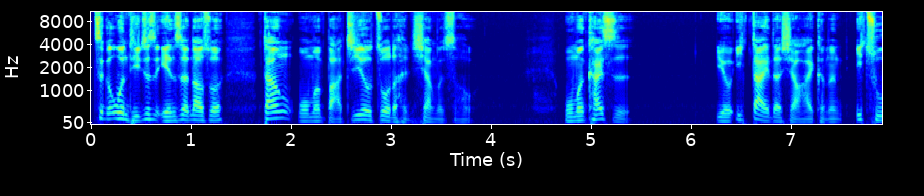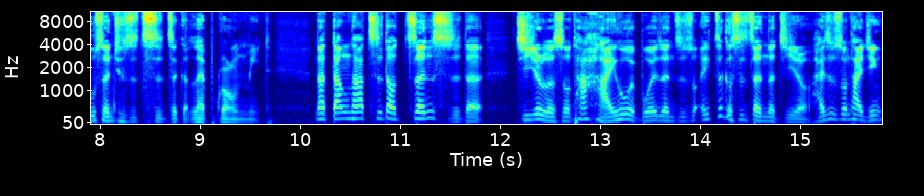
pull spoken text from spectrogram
这个问题就是延伸到说，当我们把肌肉做的很像的时候，我们开始有一代的小孩可能一出生就是吃这个 lab grown meat。那当他吃到真实的肌肉的时候，他还会不会认知说，诶，这个是真的肌肉，还是说他已经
